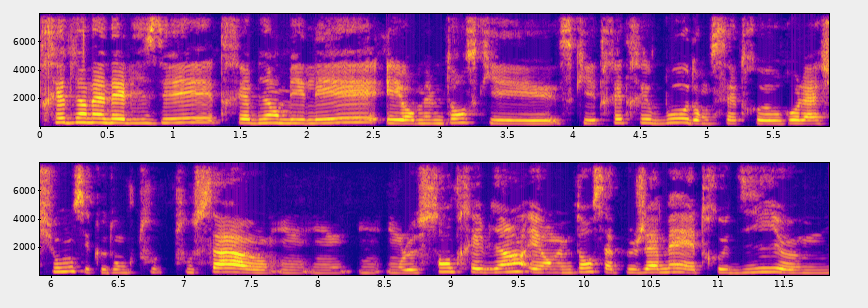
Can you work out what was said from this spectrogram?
très bien analysé, très bien mêlé, et en même temps, ce qui est, ce qui est très très beau dans cette relation, c'est que donc tout, tout ça, on, le sent très bien, et en même temps, ça peut jamais être dit. Euh,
